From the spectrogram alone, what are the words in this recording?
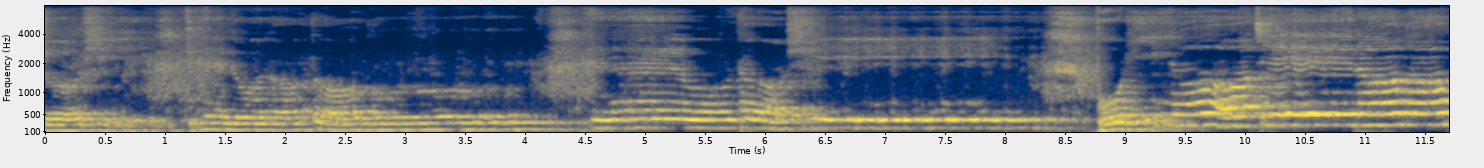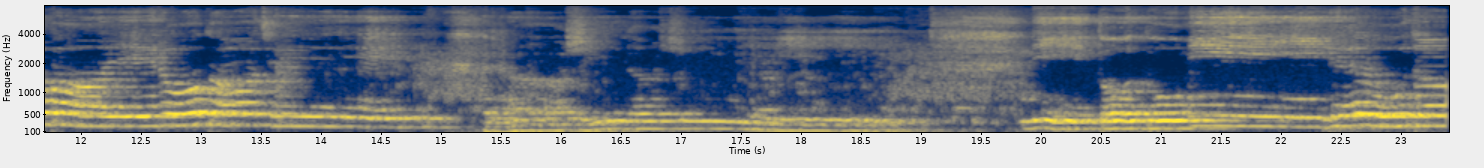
শশী খেল না তবু হে উদাসী পড়িয়াছে রাঙা পায়ের কাছে রাশি রাশি নিত তুমি হে উদাস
